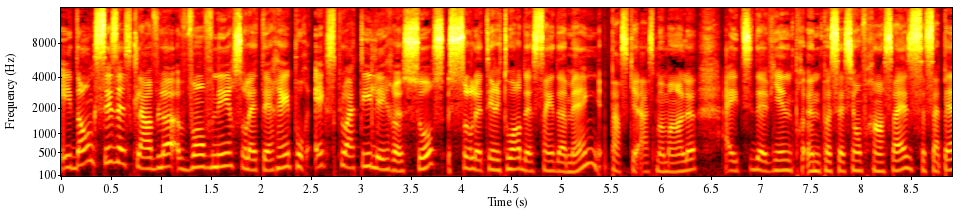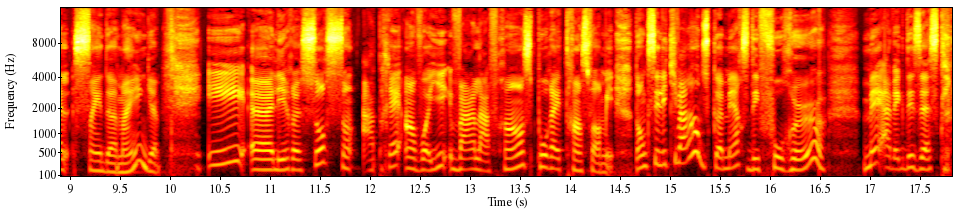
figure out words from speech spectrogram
Et donc, ces esclaves-là vont venir sur le terrain pour exploiter les ressources sur le territoire de Saint-Domingue, parce qu'à ce moment-là, Haïti devient une, une possession française, ça s'appelle Saint-Domingue. Et euh, les ressources sont après envoyées vers la France pour être transformées. Donc, c'est l'équivalent du commerce des fourrures, mais avec des esclaves.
